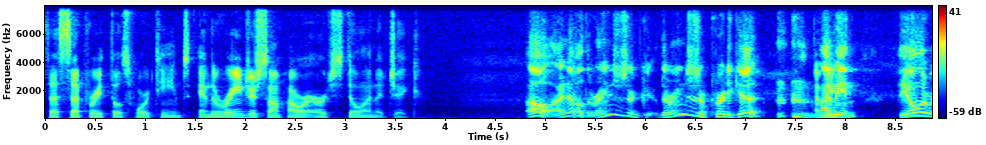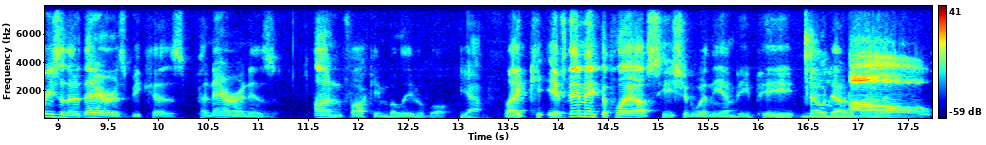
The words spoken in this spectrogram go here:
that separate those four teams. And the Rangers somehow are, are still in it, Jake. Oh, I know the Rangers are g- the Rangers are pretty good. I, mean- mean, the only reason they're there is because Panarin is unfucking believable. Yeah. Like if they make the playoffs, he should win the MVP, no doubt about it. Oh,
